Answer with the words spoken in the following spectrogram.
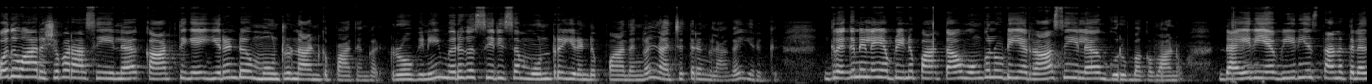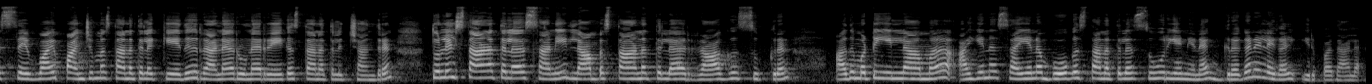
பொதுவாக ரிஷபராசியில் கார்த்திகை இரண்டு மூன்று நான்கு பாதங்கள். ரோகிணி மிருகசீரிசம் ஒன்று இரண்டு பாதங்கள் நட்சத்திரங்களாக இருக்குது கிரகநிலை அப்படின்னு பார்த்தா உங்களுடைய ராசியில் குரு பகவானும். தைரிய வீரியஸ்தானத்தில் செவ்வாய் பஞ்சமஸ்தானத்தில் கேது ரண ருண ரேகஸ்தானத்தில் சந்திரன் தொழில் ஸ்தானத்தில் சனி லாபஸ்தானத்தில் ராகு சுக்ரன் அது மட்டும் இல்லாமல் அயன சயன போகஸ்தானத்தில் சூரியன் என கிரகநிலைகள் இருப்பதால்.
